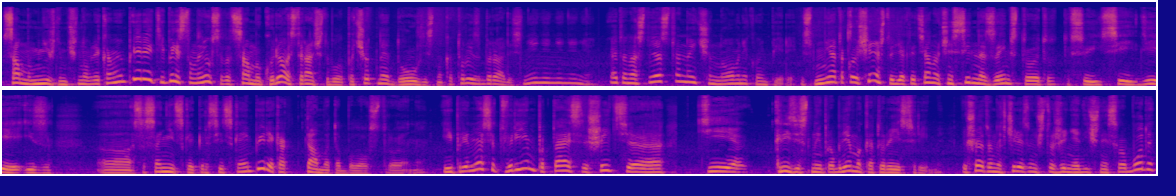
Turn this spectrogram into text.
Самым нижним чиновником империи теперь становился этот самый Курял, если раньше это была почетная должность, на которую избирались. Не-не-не-не. Это наследственный чиновник в империи. у меня такое ощущение, что Диоклетиан очень сильно заимствует эту, всю, все идеи из э, Сасанидская Персидская империя, как там это было устроено. И приносит в Рим, пытаясь решить э, те кризисные проблемы, которые есть в Риме. Решает он их через уничтожение личной свободы,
